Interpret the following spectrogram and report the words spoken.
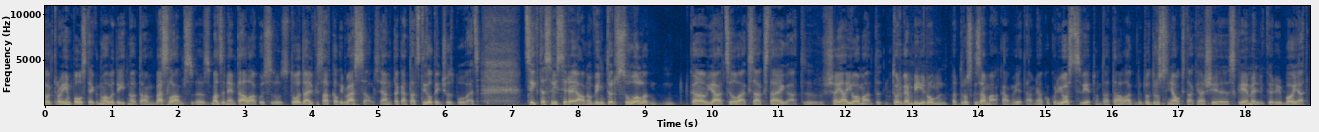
elektroimpulsi tiek novadīti no tām veselām smadzenēm tālāk uz, uz to daļu, kas atkal ir vesels. Ja? Nu, tā kā tāds tiltiņš uzbūvēts. Cik tas viss ir reāli? Nu, viņi tur sola, ka jā, cilvēki sāk staigāt. Šajā jomā tur gan bija runa par drusku zemākām vietām, ja? kaut kur jostas vietu un tā tālāk. Tur drusku augstāk, ja šie skriemeļi, kur ir bojāti.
